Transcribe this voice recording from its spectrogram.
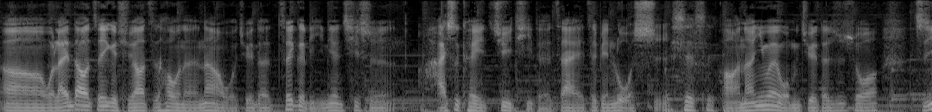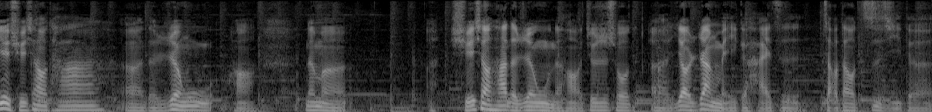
呃，我来到这个学校之后呢，那我觉得这个理念其实还是可以具体的在这边落实。是是。好，那因为我们觉得是说，职业学校它呃的任务哈，那么、呃学校它的任务呢哈，就是说呃要让每一个孩子找到自己的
